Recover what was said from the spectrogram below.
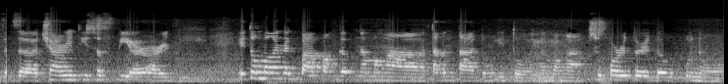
the, the charities of PRRD, itong mga nagpapanggap na mga tarantadong ito, na mga supporter daw puno,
